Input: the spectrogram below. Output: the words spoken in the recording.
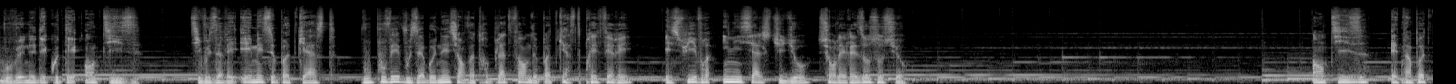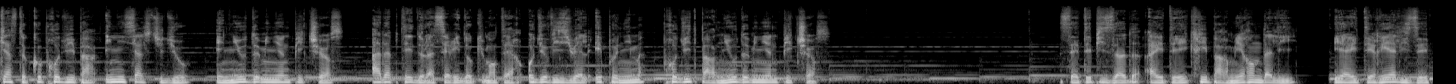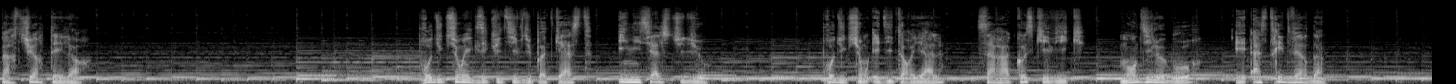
Vous venez d'écouter Antise. Si vous avez aimé ce podcast, vous pouvez vous abonner sur votre plateforme de podcast préférée et suivre Initial Studio sur les réseaux sociaux. Antise est un podcast coproduit par Initial Studio et New Dominion Pictures, adapté de la série documentaire audiovisuelle éponyme produite par New Dominion Pictures. Cet épisode a été écrit par Miranda Lee et a été réalisé par Stuart Taylor. Production exécutive du podcast, Initial Studio. Production éditoriale, Sarah Koskiewicz, Mandy Lebourg et Astrid Verdun.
